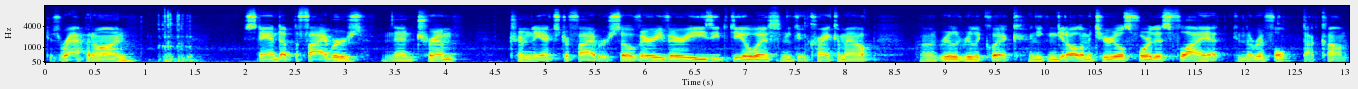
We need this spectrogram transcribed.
Just wrap it on, stand up the fibers, and then trim trim the extra fibers. So very, very easy to deal with, and you can crank them out uh, really, really quick. And you can get all the materials for this fly at intheriffle.com.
